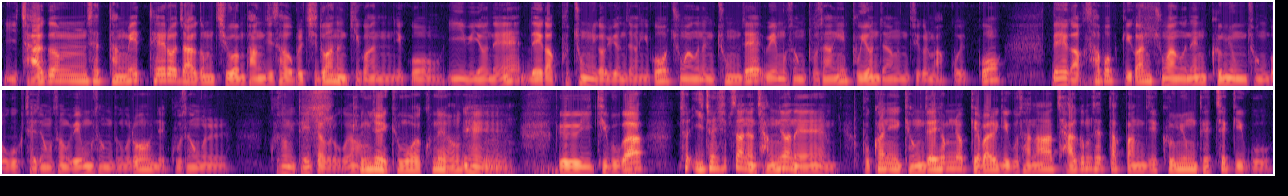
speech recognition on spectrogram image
이 자금 세탁 및 테러 자금 지원 방지 사업을 지도하는 기관이고 이 위원회에 내각 부총리가 위원장이고 중앙은행 총재 외무성 부상이 부위원장직을 맡고 있고 내각 사법기관 중앙은행 금융정보국 재정성 외무성 등으로 이제 구성을 구성이 돼 있다 그러고요. 굉장히 규모가 크네요. 예. 음. 그이 기구가 2014년 작년에 북한이 경제협력개발기구 산하 자금 세탁 방지 금융 대책 기구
